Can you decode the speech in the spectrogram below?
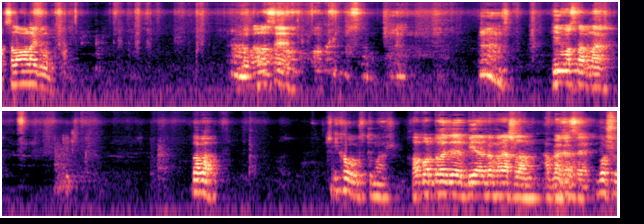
আসসালামু আলাইকুম। ভালো আছেন? কি অবস্থা আপনার? বাবা কি খবর তোমার? খবর তো যে বিয়ার ব্যাপারে আসলাম আপনার কাছে। বসো।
